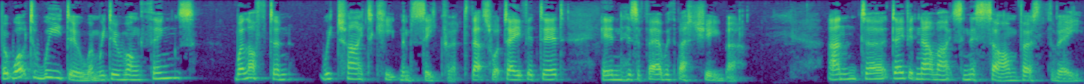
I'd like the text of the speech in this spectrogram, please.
But what do we do when we do wrong things? Well, often we try to keep them secret. That's what David did in his affair with Bathsheba. And uh, David now writes in this psalm, verse 3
